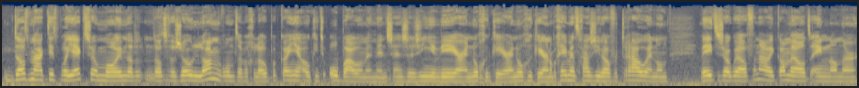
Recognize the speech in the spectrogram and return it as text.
dat maakt dit project zo mooi, omdat het- dat we zo lang rond hebben gelopen, kan je ook iets opbouwen met mensen. En ze zien je weer en nog een keer en nog een keer. En op een gegeven moment gaan ze je wel vertrouwen. En dan weten ze ook wel van, nou, ik kan wel het een en ander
